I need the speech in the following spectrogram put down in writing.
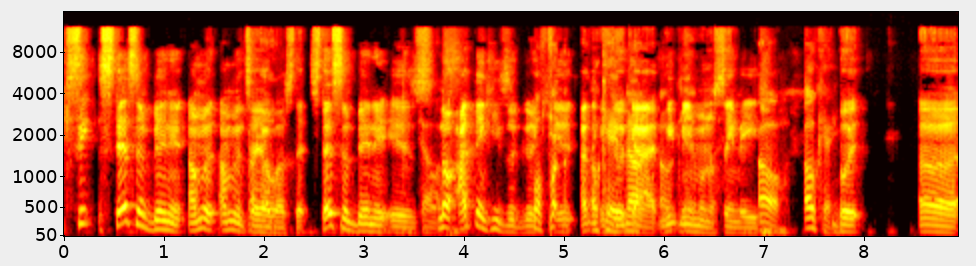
See, Stetson Bennett, I'm gonna, I'm gonna tell you about Stetson. Stetson Bennett is no. I think he's a good Well, fir- kid. I think okay, a good no, guy. Me, okay. me and him on the same age. Oh, okay. But uh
